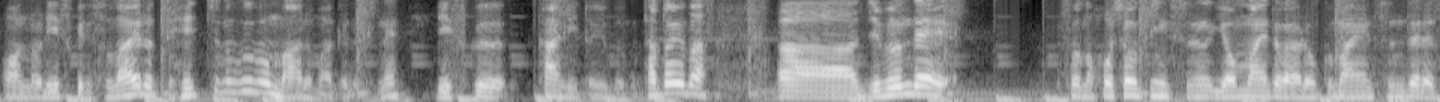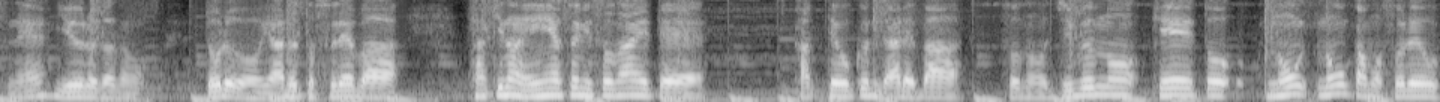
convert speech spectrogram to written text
あのリスクに備えるってヘッジの部分もあるわけですね。リスク管理という部分。例えば、あ自分でその保証金4万円とか6万円積んでですね、ユーロだの、ドルをやるとすれば、先の円安に備えて買っておくんであれば、その自分の経営と農家もそれを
